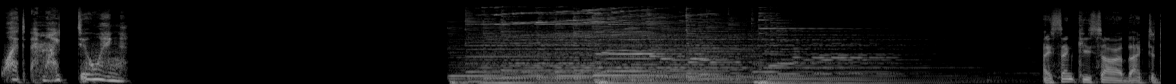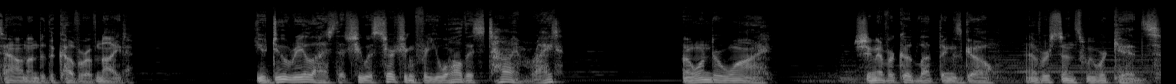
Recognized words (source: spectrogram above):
What am I doing? Sent Kisara back to town under the cover of night. You do realize that she was searching for you all this time, right? I wonder why. She never could let things go, ever since we were kids.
